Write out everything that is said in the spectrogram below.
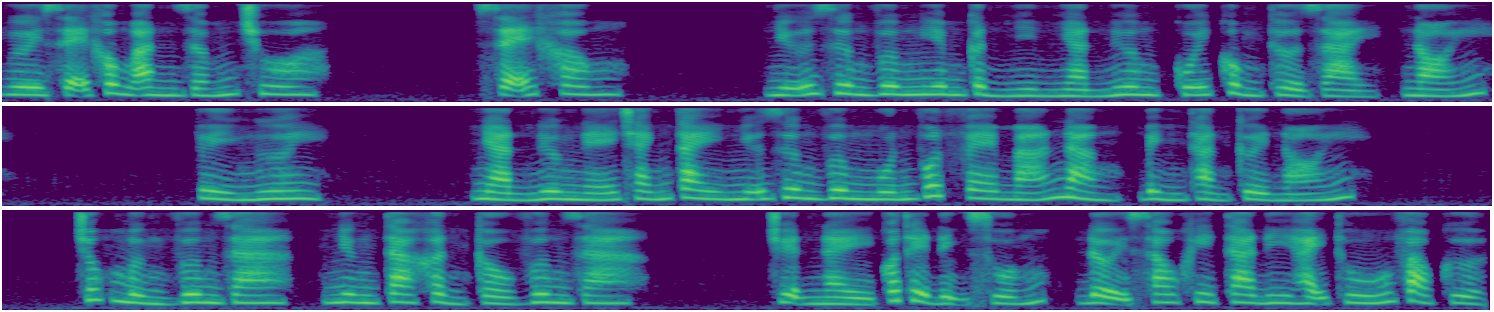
Ngươi sẽ không ăn giấm chua. Sẽ không. Nhữ Dương Vương nghiêm cần nhìn nhàn nương cuối cùng thở dài, nói. Tùy ngươi. Nhàn nương né tránh tay Nhữ Dương Vương muốn vuốt ve má nàng, bình thản cười nói. Chúc mừng vương gia, nhưng ta khẩn cầu vương gia. Chuyện này có thể định xuống, đợi sau khi ta đi hãy thú vào cửa,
